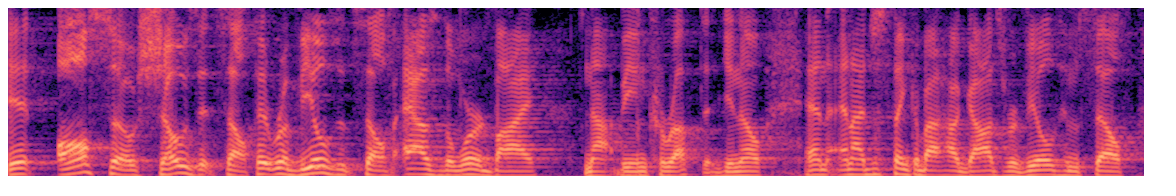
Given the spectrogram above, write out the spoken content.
it also shows itself, it reveals itself as the word by not being corrupted, you know. And, and I just think about how God's revealed himself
